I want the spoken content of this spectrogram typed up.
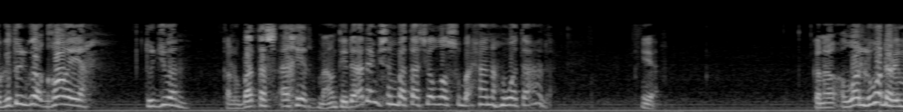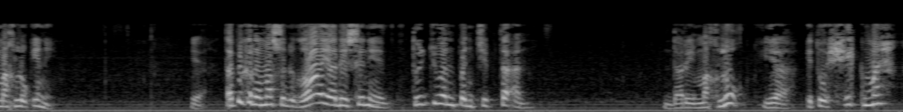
begitu juga ghayah tujuan kalau batas akhir, memang tidak ada yang bisa membatasi Allah Subhanahu wa taala. Ya. Karena Allah luar dari makhluk ini. Ya, tapi kalau maksud ghaya di sini tujuan penciptaan dari makhluk, ya, itu hikmah,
